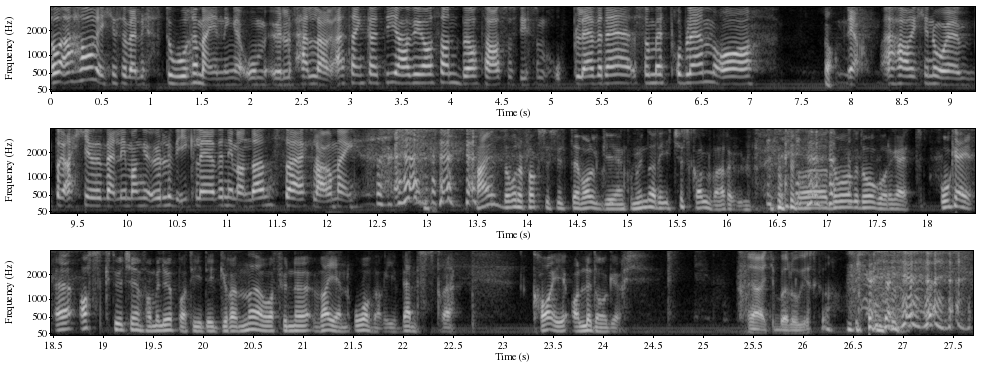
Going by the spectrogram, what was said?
og jeg har ikke så veldig store meninger om ulv heller. Jeg tenker at De avgjørelsene bør tas hos de som opplever det som et problem. og Ja. ja, jeg har ikke noe, Det er ikke veldig mange ulv i Kleven i Mandal, så jeg klarer meg. Nei, Da var det flaks du stilte valg i en kommune der det ikke skal være ulv. Så da, da går det greit. Ok, eh, Ask, du kommer fra Miljøpartiet De Grønne og har funnet veien over i Venstre. Hva i alle dager? Ja, ikke bare logisk, da.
